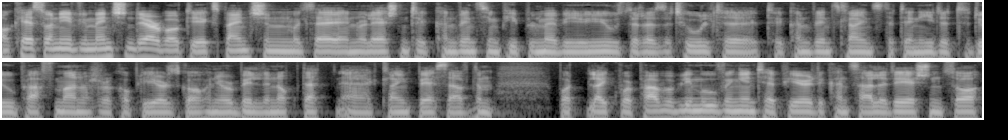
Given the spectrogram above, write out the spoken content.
Okay, so Niamh, you mentioned there about the expansion, we'll say, in relation to convincing people. Maybe you used it as a tool to, to convince clients that they needed to do Profit Monitor a couple of years ago when you were building up that uh, client base of them. But like we're probably moving into a period of consolidation, so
